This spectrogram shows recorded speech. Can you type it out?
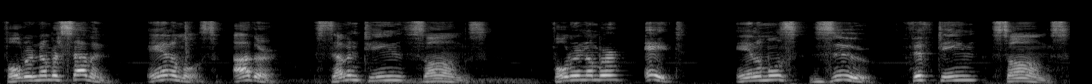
Folder number 7. Animals, other 17 songs. Folder number 8. Animals, zoo 15 songs.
